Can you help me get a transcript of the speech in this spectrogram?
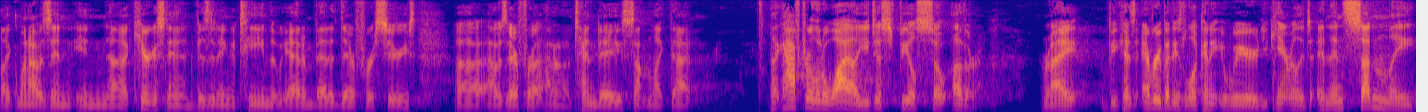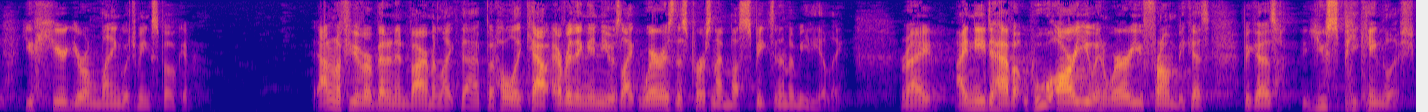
Like when I was in, in uh, Kyrgyzstan visiting a team that we had embedded there for a series, uh, I was there for, I don't know, 10 days, something like that. Like after a little while, you just feel so other right? Because everybody's looking at you weird. You can't really, t- and then suddenly you hear your own language being spoken. I don't know if you've ever been in an environment like that, but holy cow, everything in you is like, where is this person? I must speak to them immediately, right? I need to have a, who are you and where are you from? Because, because you speak English,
